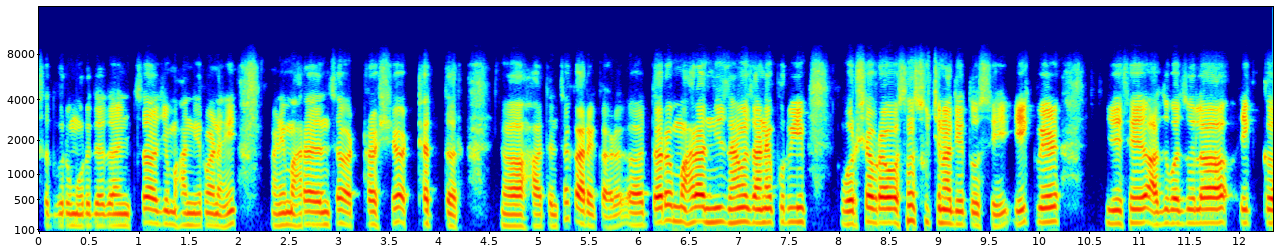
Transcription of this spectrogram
सद्गुरू मुरुदादांचा जे महानिर्वाण आहे आणि महाराजांचा अठराशे अठ्ठ्याहत्तर हा त्यांचा कार्यकाळ. तर महाराज निजामा जाण्यापूर्वी वर्षभरापासून सूचना देत असे. एक वेळ जिथे आजूबाजूला एक अ,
